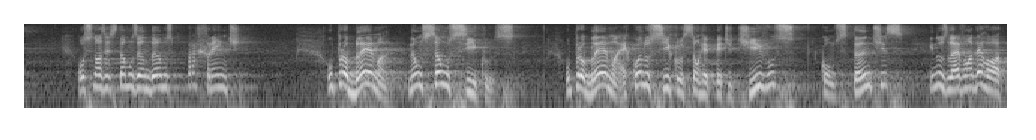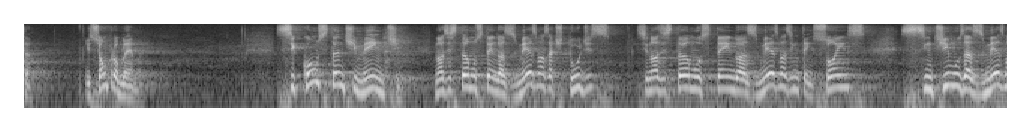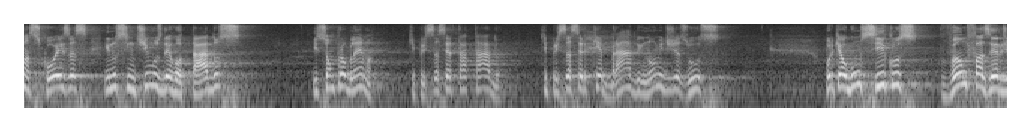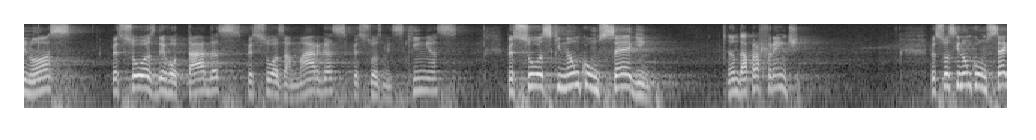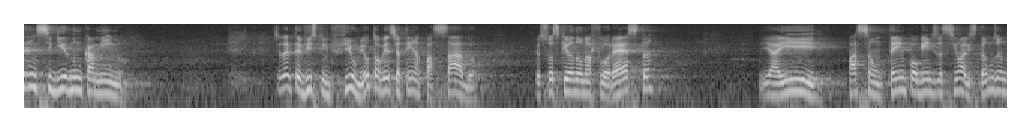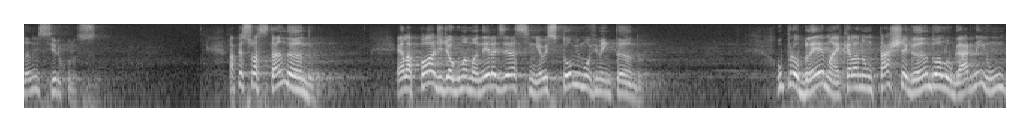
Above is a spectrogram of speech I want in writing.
ou se nós estamos andando para frente. O problema não são os ciclos. O problema é quando os ciclos são repetitivos, constantes e nos levam à derrota. Isso é um problema. Se constantemente nós estamos tendo as mesmas atitudes, se nós estamos tendo as mesmas intenções, sentimos as mesmas coisas e nos sentimos derrotados, isso é um problema que precisa ser tratado, que precisa ser quebrado em nome de Jesus. Porque alguns ciclos vão fazer de nós pessoas derrotadas, pessoas amargas, pessoas mesquinhas, pessoas que não conseguem andar para frente, pessoas que não conseguem seguir num caminho. Você deve ter visto em filme, ou talvez já tenha passado, pessoas que andam na floresta, e aí passa um tempo, alguém diz assim: Olha, estamos andando em círculos. A pessoa está andando, ela pode de alguma maneira dizer assim: Eu estou me movimentando, o problema é que ela não está chegando a lugar nenhum.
